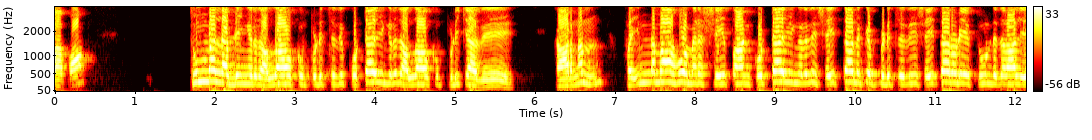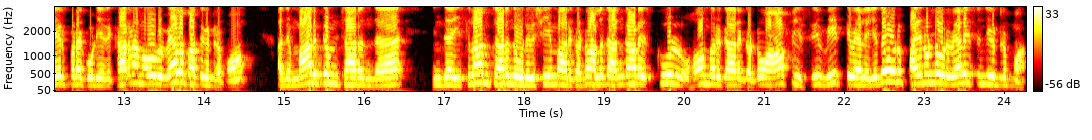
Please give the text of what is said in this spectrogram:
பார்ப்போம். தும்மல் அப்படிங்கிறது அல்லாவுக்கு பிடிச்சது கொட்டாவிங்கிறது அல்லாவுக்கு பிடிக்காது. காரணம் இன்னமாக மென ஷெய்தான் கொட்டாவிங்கிறது ஷைத்தானுக்கு பிடிச்சது ஷைத்தானுடைய தூண்டுதலால் ஏற்படக்கூடியது. காரணம் நம்ம ஒரு வேலை பார்த்துக்கிட்டு இருப்போம். அது மார்க்கம் சார்ந்த இந்த இஸ்லாம் சார்ந்த ஒரு விஷயமா இருக்கட்டும் அல்லது அன்றாட ஸ்கூல் ஹோம்ஒர்க்கா இருக்கட்டும் ஆஃபீஸ் வீட்டு வேலை ஏதோ ஒரு பயனுள்ள ஒரு வேலையை செஞ்சுக்கிட்டு இருப்போம்.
